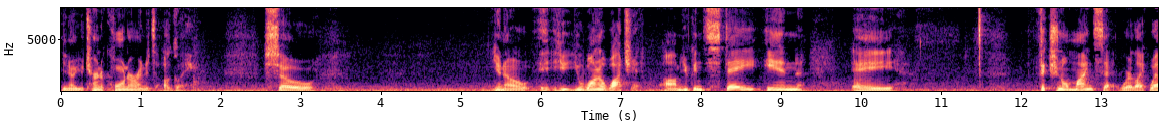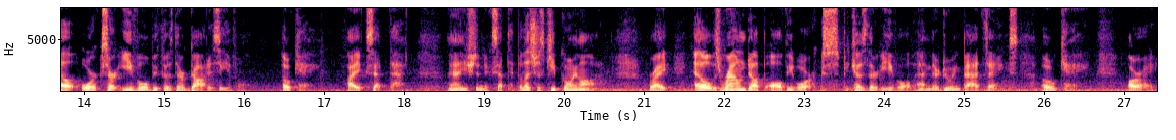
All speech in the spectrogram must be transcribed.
You know, you turn a corner and it's ugly. So, you know, it, you, you want to watch it. Um, you can stay in a fictional mindset where, like, well, orcs are evil because their god is evil. Okay, I accept that eh, you shouldn't accept it, but let's just keep going on, right? Elves round up all the orcs because they're evil and they're doing bad things. Okay, all right.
